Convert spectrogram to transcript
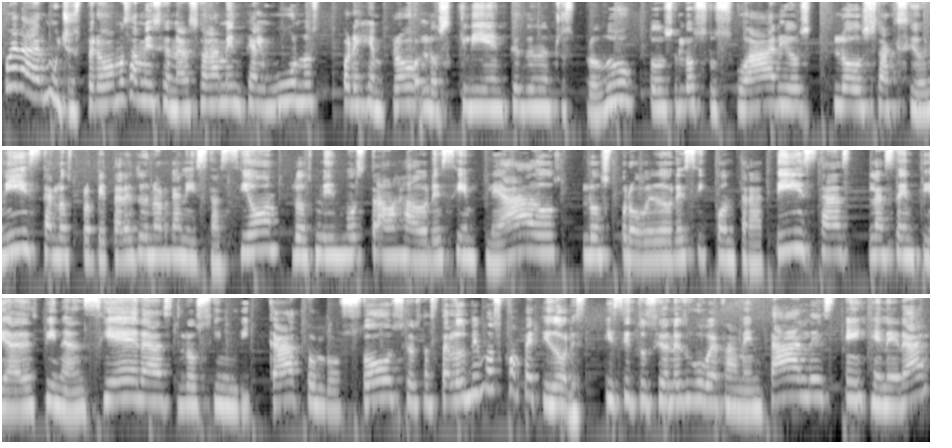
pueden haber muchos, pero vamos a mencionar solamente algunos. Por ejemplo, los clientes de nuestros productos, los usuarios, los accionistas, los propietarios de una organización, los mismos trabajadores y empleados, los proveedores y contratistas, las entidades financieras, los sindicatos, los socios, hasta los mismos competidores, instituciones gubernamentales en general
